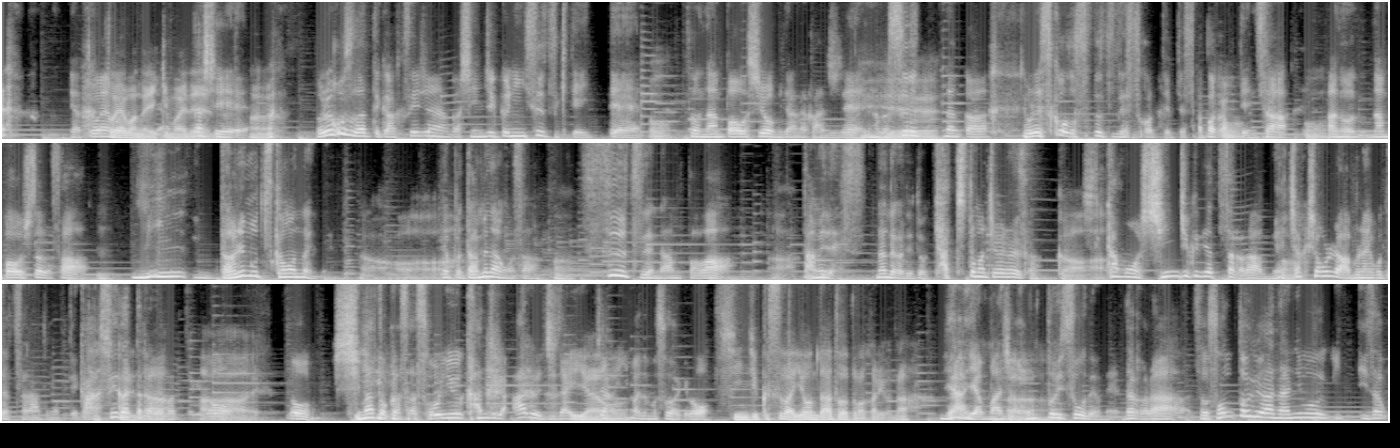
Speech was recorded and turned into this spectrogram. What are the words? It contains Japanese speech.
や富山富山の駅前で。だし、うんそれこそだって学生じゃなんか新宿にスーツ着て行って、そのナンパをしようみたいな感じで、なんかスーツなんかドレスコードスーツですとかって言ってさ、バカみたいにさ、うん。あのナンパをしたらさ、うん。みん誰も捕まんないんだよ。やっぱダメなのはさ、うん。スーツでナンパはあダメです。なんだかというと、キャッチと間違えられるそか。ら。しかも新宿でやってたから、めちゃくちゃ俺ら危ないことやってたなと思って、学生だったからよかったけど、はそう島とかさ、そういう感じがある時代じゃん。今でもそうだけど、い新宿スワ読んだ後だとわかるよな。いやいや、マジ本当にそうだよね。だから、そうその時は何もいいざ、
